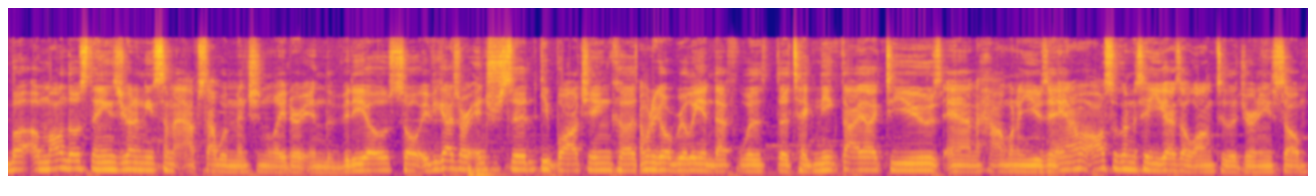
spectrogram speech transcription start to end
But among those things you're gonna need some apps that I would mention later in the video. So if you guys are interested keep watching because I'm gonna go really in depth with the technique that I like to use and how I'm gonna use it. And I'm also gonna take you guys along to the journey. So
